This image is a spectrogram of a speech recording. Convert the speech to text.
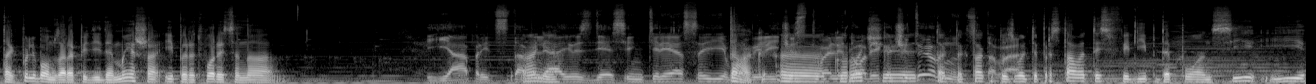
Так, по-любому зараз підійде миша і перетвориться на. Я представляю здесь интересы его Так, величества е, Людовика коротше, так, так, так, дозвольте представитись, Філіп де Пуансі, і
